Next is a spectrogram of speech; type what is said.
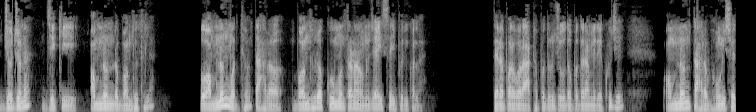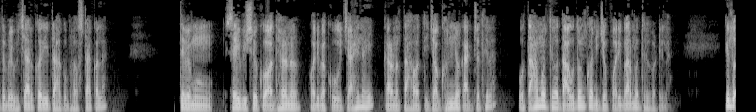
ଯୋଜନା ଯିଏକି ଅମ୍ନୋନ୍ର ବନ୍ଧୁ ଥିଲା ଓ ଅମ୍ନୋନ୍ ମଧ୍ୟ ତାହାର ବନ୍ଧୁର କୁମନ୍ତ୍ରଣା ଅନୁଯାୟୀ ସେହିପରି କଲା। ତେର ପର୍ବର ଆଠ ପଦରୁ ଚଉଦ ପଦରେ ଆମେ ଦେଖୁ ଯେ ଅମ୍ନୋନ୍ ତାହାର ଭଉଣୀ ସହିତ ବ୍ୟଭିଚାର କରି ତାହାକୁ ଭ୍ରଷ୍ଟା କଲା। ତେବେ ମୁଁ ସେହି ବିଷୟକୁ ଅଧ୍ୟୟନ କରିବାକୁ ଚାହେଁ ନାହିଁ କାରଣ ତାହା ଅତି ଜଘନ୍ୟ କାର୍ଯ୍ୟ ଥିଲା ଓ ତାହା ମଧ୍ୟ ଦାଉଦଙ୍କ ନିଜ ପରିବାର ମଧ୍ୟରେ ଘଟିଲା। କିନ୍ତୁ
